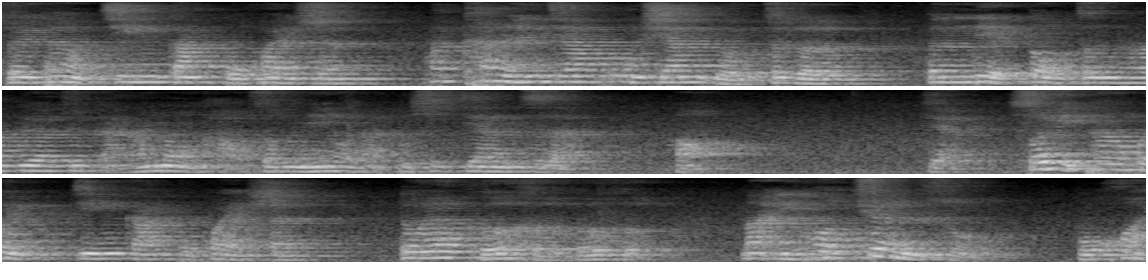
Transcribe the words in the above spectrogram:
所以他有金刚不坏身。他看人家互相有这个分裂斗争，他就要去赶他弄好，说没有了，不是这样子的，好，这样，所以他会金刚不坏身。都要和和和和，那以后眷属不坏，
